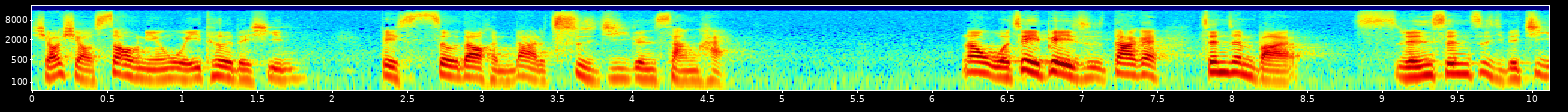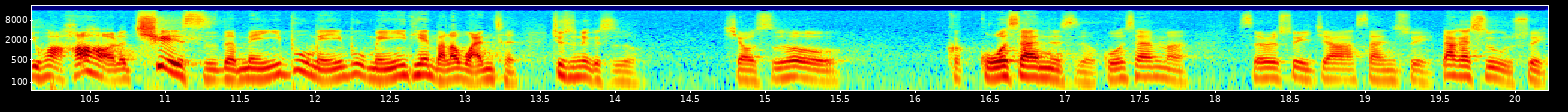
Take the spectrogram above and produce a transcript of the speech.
小小少年维特的心被受到很大的刺激跟伤害。那我这一辈子大概真正把人生自己的计划好好的、确实的每一步、每一步、每一天把它完成，就是那个时候。小时候国三的时候，国三嘛，十二岁加三岁，大概十五岁。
